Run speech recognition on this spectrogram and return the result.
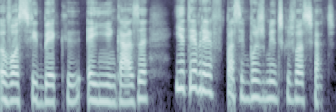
uh, o vosso feedback aí em casa e até breve. Passem bons momentos com os vossos gatos.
